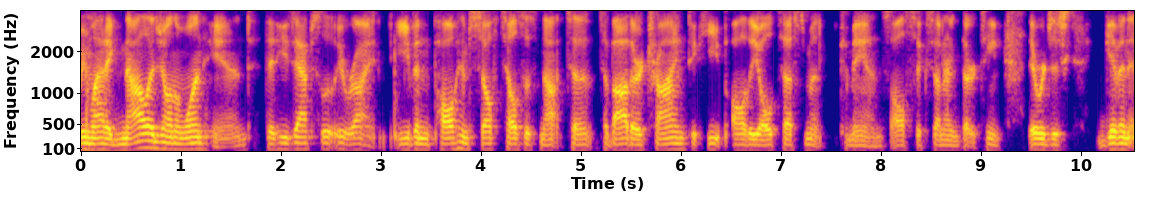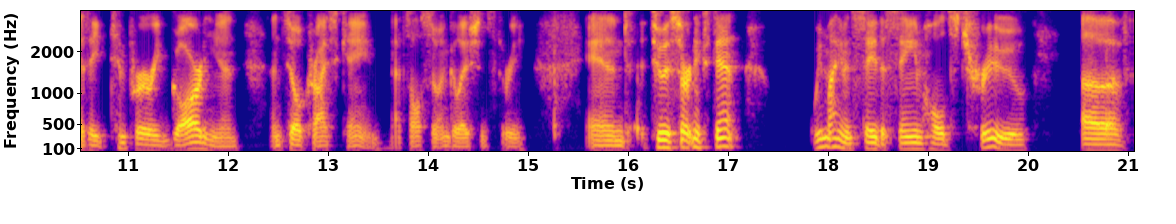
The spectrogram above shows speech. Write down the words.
we might acknowledge on the one hand that he's absolutely right. Even Paul himself tells us not to, to bother trying to keep all the Old Testament commands, all 613. They were just given as a temporary guardian until Christ came. That's also in Galatians 3. And to a certain extent, we might even say the same holds true of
